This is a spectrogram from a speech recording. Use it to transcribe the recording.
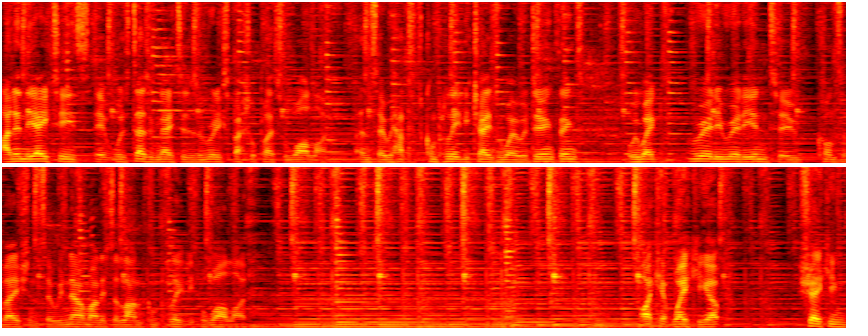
and in the 80s it was designated as a really special place for wildlife and so we had to completely change the way we were doing things. We went really, really into conservation so we now manage the land completely for wildlife. I kept waking up, shaking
